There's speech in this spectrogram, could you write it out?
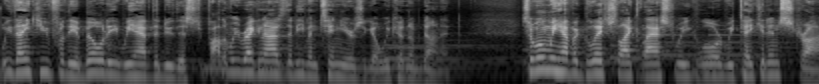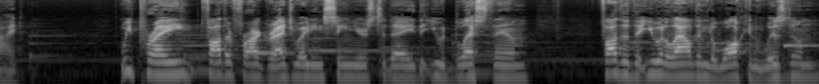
We thank you for the ability we have to do this. Father, we recognize that even 10 years ago we couldn't have done it. So when we have a glitch like last week, Lord, we take it in stride. We pray, Father, for our graduating seniors today that you would bless them. Father, that you would allow them to walk in wisdom.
